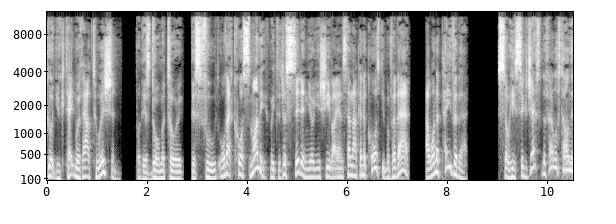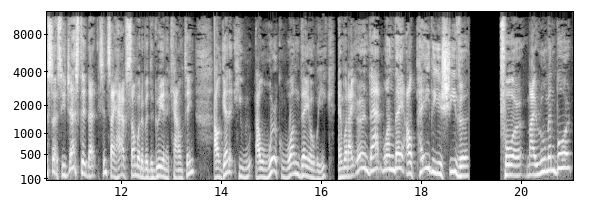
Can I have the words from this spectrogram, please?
Good, you can take me without tuition but this dormitory, this food, all that costs money for me to just sit in your yeshiva. I understand not going to cost you, but for that, I want to pay for that. So he suggested, the fellow's telling this story, suggested that since I have somewhat of a degree in accounting, I'll get it, he, I'll work one day a week. And what I earn that one day, I'll pay the yeshiva for my room and board,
